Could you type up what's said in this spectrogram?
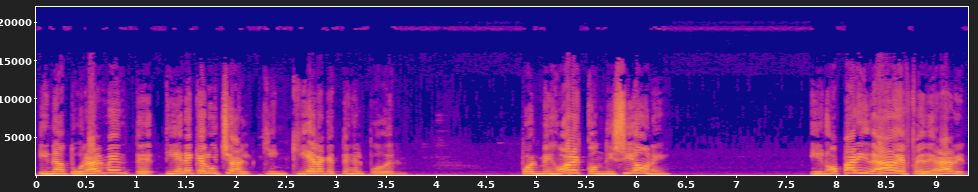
Y naturalmente tiene que luchar quien quiera que esté en el poder por mejores condiciones y no paridades federales.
